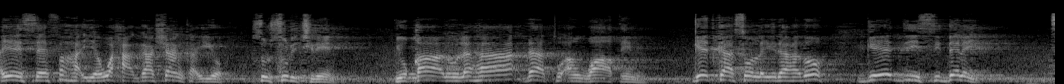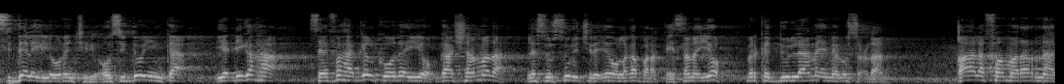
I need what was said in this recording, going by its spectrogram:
ayay seefaha iyo waxa gaashaanka iyo sursuri jireen. Yuqaalu laha daatu anwaatin. Geedkaasoo la yidhaahdo geeddii sidelay la odhan jiray oo sidooyinka iyo dhigaha seefaha galkooda iyo gaashaamada la sursuri jiray iyadoo laga barakaysanayo marka duullaamo ay u socdaan. Qaala famararnaa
